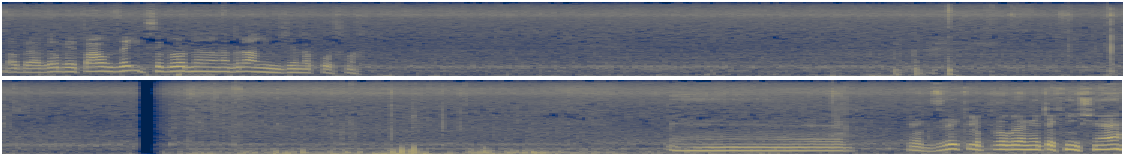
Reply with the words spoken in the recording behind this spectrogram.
Dobra, zrobię pauzę i przeglądam na nagraniu, gdzie ona poszła. Eee, Jak zwykle problemy techniczne,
